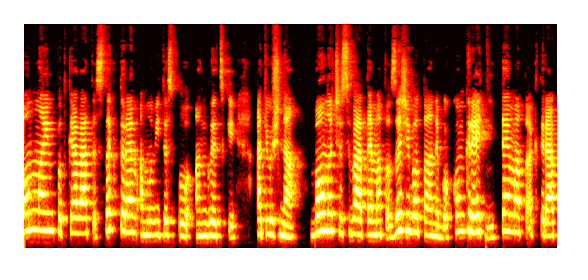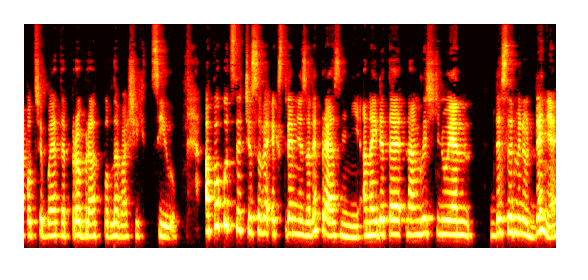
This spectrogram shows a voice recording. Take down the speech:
online potkáváte s lektorem a mluvíte spolu anglicky, ať už na volnočasová témata ze života nebo konkrétní témata, která potřebujete probrat podle vašich cílů. A pokud jste časově extrémně zaneprázdnění a najdete na angličtinu jen 10 minut denně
